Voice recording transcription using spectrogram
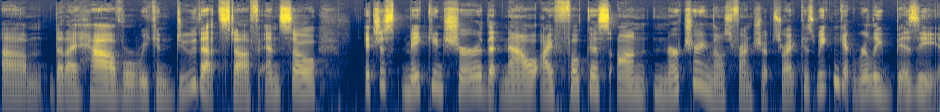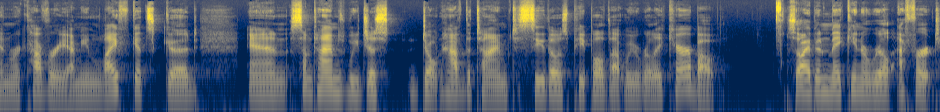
um, that I have where we can do that stuff. And so it's just making sure that now I focus on nurturing those friendships, right? Because we can get really busy in recovery. I mean, life gets good, and sometimes we just don't have the time to see those people that we really care about. So I've been making a real effort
